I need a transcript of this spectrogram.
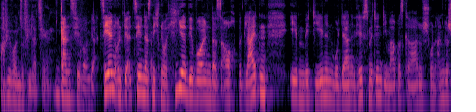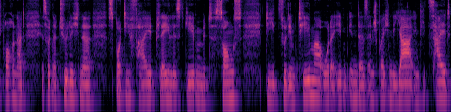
Ach, wir wollen so viel erzählen. Ganz viel wollen wir erzählen und wir erzählen das nicht nur hier, wir wollen das auch begleiten, eben mit jenen modernen Hilfsmitteln, die Markus gerade schon angesprochen hat. Es wird natürlich eine Spotify-Playlist geben mit Songs, die zu dem Thema oder eben in das entsprechende Jahr, in die Zeit,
